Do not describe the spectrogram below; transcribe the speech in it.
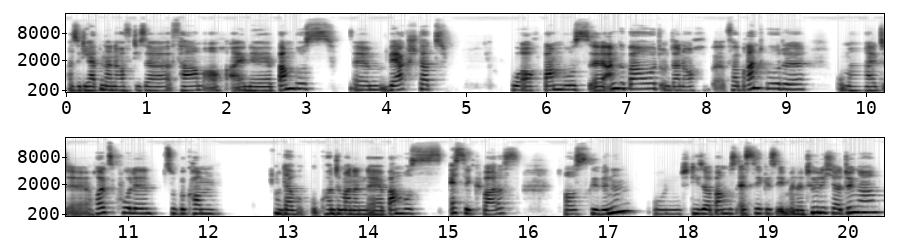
Also die hatten dann auf dieser Farm auch eine Bambuswerkstatt, ähm, wo auch Bambus äh, angebaut und dann auch äh, verbrannt wurde, um halt äh, Holzkohle zu bekommen. Und da konnte man dann äh, Bambusessig war das draus gewinnen. Und dieser Bambusessig ist eben ein natürlicher Dünger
